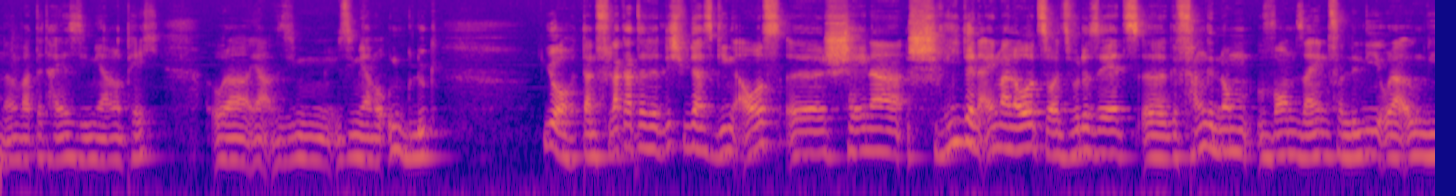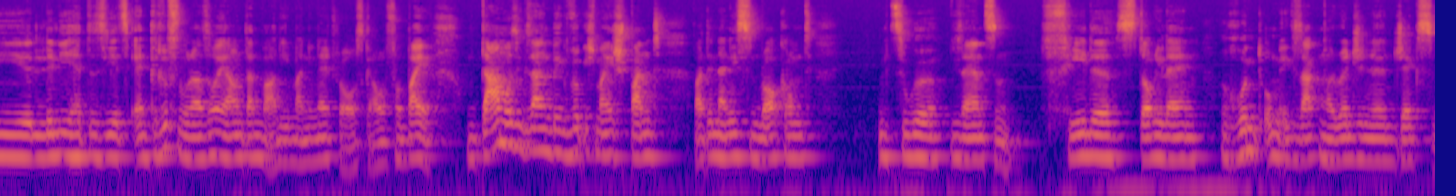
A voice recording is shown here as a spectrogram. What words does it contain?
ne, was das heißt, sieben Jahre Pech, oder ja, sieben, sieben Jahre Unglück, ja, dann flackerte das Licht wieder, es ging aus. Äh, Shayna schrie dann einmal laut, so als würde sie jetzt äh, gefangen genommen worden sein von Lilly oder irgendwie Lilly hätte sie jetzt ergriffen oder so, ja, und dann war die Money Night Raw Ausgabe vorbei. Und da muss ich sagen, bin ich wirklich mal gespannt, was in der nächsten Raw kommt, im Zuge dieser ganzen Fehde, Storyline rund um, ich sag mal, Reginald, Jax,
